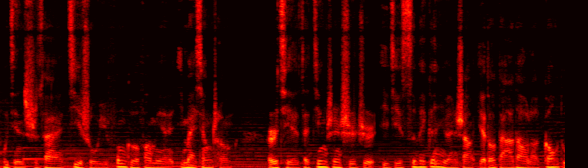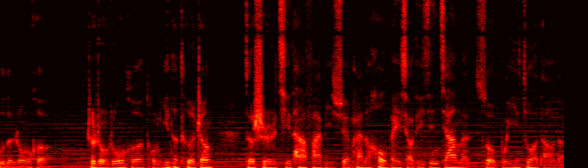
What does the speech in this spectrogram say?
不仅是在技术与风格方面一脉相承。而且在精神实质以及思维根源上也都达到了高度的融合。这种融合统一的特征，则是其他法比学派的后辈小提琴家们所不易做到的。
